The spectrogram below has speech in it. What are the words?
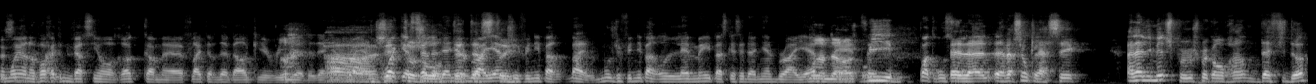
Au moins, on n'a pas fait une version rock comme euh, Flight of the Valkyrie euh, de Daniel ah, Bryan. Je vois que celle de Daniel Bryan, j'ai fini par. Ben, moi, j'ai fini par l'aimer parce que c'est Daniel Bryan. Mais, oui, pas trop ça. La, version classique. À la limite, je peux, je peux comprendre Daffy là.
